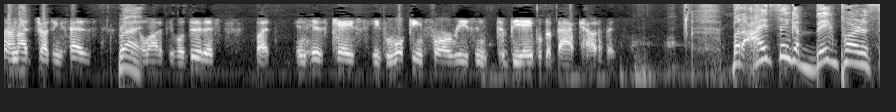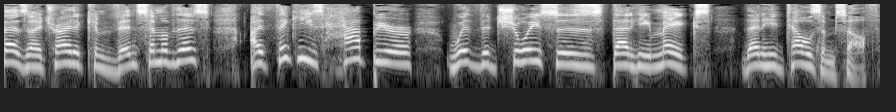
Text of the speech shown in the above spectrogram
I'm not judging Fez, Right. a lot of people do this, but in his case, he's looking for a reason to be able to back out of it. But I think a big part of Fez, and I try to convince him of this, I think he's happier with the choices that he makes than he tells himself.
